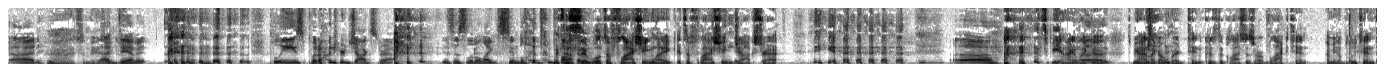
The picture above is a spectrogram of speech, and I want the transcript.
god, That's amazing. god damn it! Please put on your jock strap. It's this little like symbol at the bottom. It's a symbol. It's a flashing like it's a flashing jock strap. it's behind like a it's behind like a red tint because the glasses are a black tint. I mean a blue tint.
